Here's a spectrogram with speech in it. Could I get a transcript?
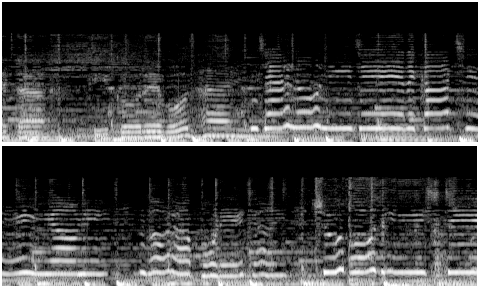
এটা কি করে বোঝাই? যেন নিজের কাছে আমি দৃষ্টি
